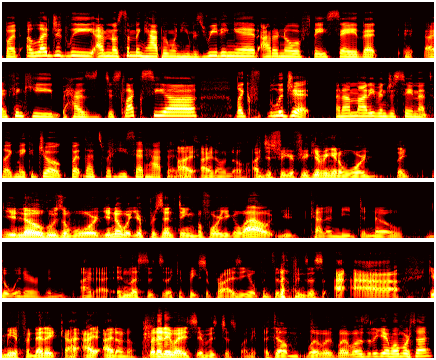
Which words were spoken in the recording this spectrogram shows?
But allegedly, I don't know, something happened when he was reading it. I don't know if they say that. I think he has dyslexia, like legit. And I'm not even just saying that to like make a joke, but that's what he said happened. I, I don't know. I just figure if you're giving an award, like you know whose award, you know what you're presenting before you go out. You kind of need to know the winner, and I, I, unless it's like a big surprise, he opens it up and says, ah, ah, "Give me a phonetic." I, I, I don't know. But anyways, it was just funny. Adele, what, what, what was it again? One more time.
